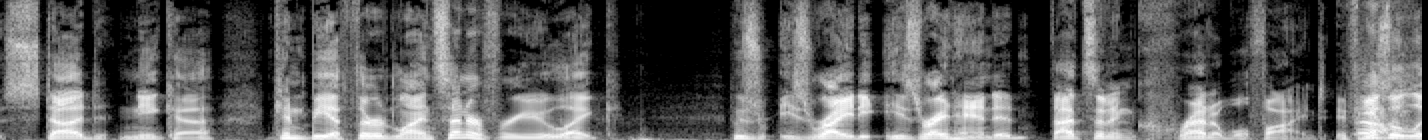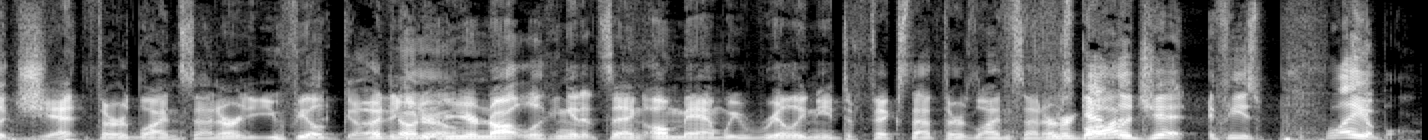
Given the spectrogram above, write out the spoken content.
Stud Nika can be a third line center for you, like who's he's right he's right-handed. That's an incredible find. If he's Oh. a legit third line center, you feel good. No, and you're, you're not looking at it saying, "Oh man, we really need to fix that third line center Forget spot." legit. If he's playable,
